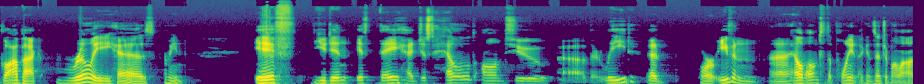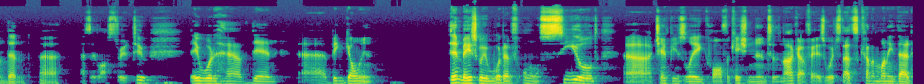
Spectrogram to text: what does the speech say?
Gladbach really has, I mean if you didn't, if they had just held on to uh, their lead, uh, or even uh, held on to the point against Inter Milan, then uh, as they lost three to two, they would have then uh, been going. Then basically would have almost sealed uh, Champions League qualification into the knockout phase, which that's kind of money that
